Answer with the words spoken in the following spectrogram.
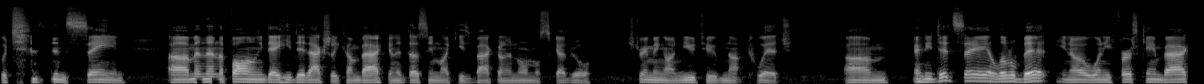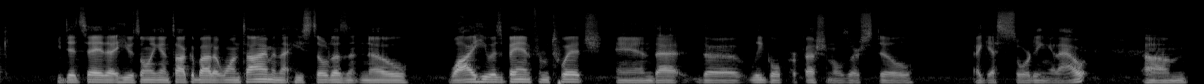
which is insane. Um, and then the following day, he did actually come back, and it does seem like he's back on a normal schedule, streaming on YouTube, not Twitch. Um, and he did say a little bit, you know, when he first came back, he did say that he was only going to talk about it one time, and that he still doesn't know why he was banned from Twitch, and that the legal professionals are still, I guess, sorting it out. Um,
